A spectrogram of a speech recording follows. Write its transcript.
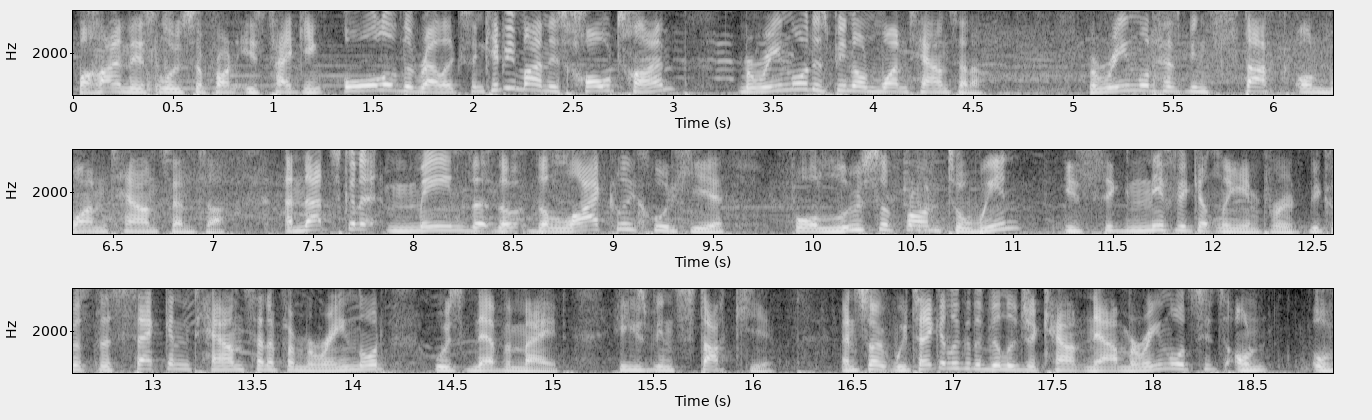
Behind this, Lucifron is taking all of the relics. And keep in mind, this whole time, Marine Lord has been on one town center. Marine Lord has been stuck on one town center. And that's going to mean that the, the likelihood here for Lucifron to win is significantly improved because the second town center for Marine Lord was never made. He's been stuck here. And so we take a look at the village count now. Marine Lord sits on, or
